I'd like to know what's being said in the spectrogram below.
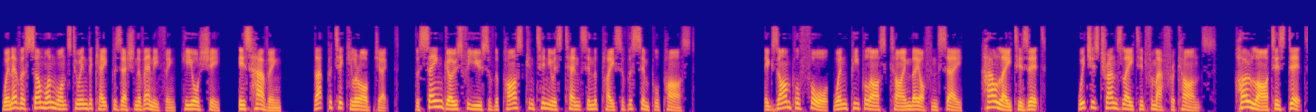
Whenever someone wants to indicate possession of anything, he or she is having that particular object. The same goes for use of the past continuous tense in the place of the simple past. Example 4, when people ask time they often say, How late is it? which is translated from Afrikaans, Hoe laat is dit?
